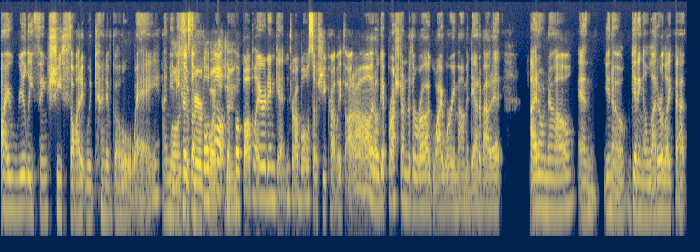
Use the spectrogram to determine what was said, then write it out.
i really think she thought it would kind of go away. I mean Well, because the football the football player didn't get in trouble so she probably thought oh it'll get brushed under the rug. Why worry mom and dad about it i don't know. And you know getting a letter like that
